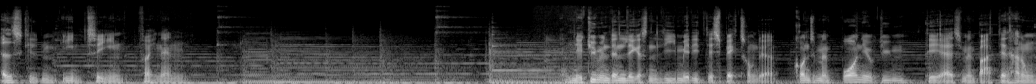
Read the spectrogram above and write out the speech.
adskille dem en til en fra hinanden. Neodymen den ligger sådan lige midt i det spektrum der. Grunden til, at man bruger neodymen, det er simpelthen bare, at den har nogle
